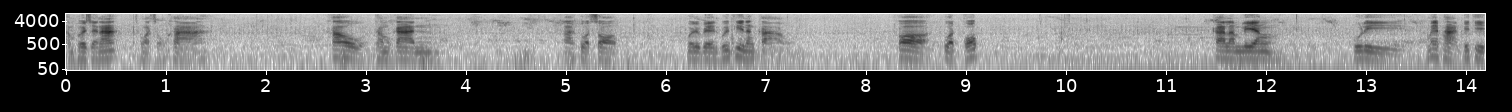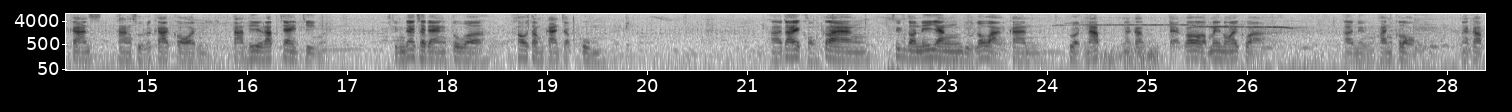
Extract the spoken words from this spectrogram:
อำเภอชนะจังหวัดสงขลา เข้าทำการตรวจสอบบริเวณพื้นที่ดังกล่าว ก็ตรวจพบ การลำเลียงบุหรี่ไม่ผ่านพิธีการทางศุลกากรตามที่รับแจ้งจริง จึงได้แสดงตัวเข้าทำการจับกลุ่มได้ของกลาง ซึ่งตอนนี้ยังอยู่ระหว่างการตรวจนับนะครับ แต่ก็ไม่น้อยกว่า 1,000 กล่องนะครับ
